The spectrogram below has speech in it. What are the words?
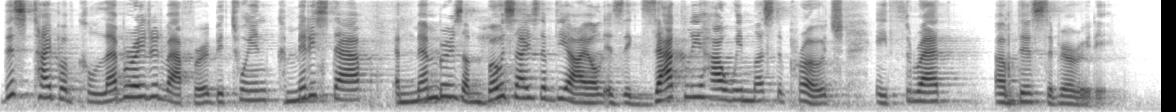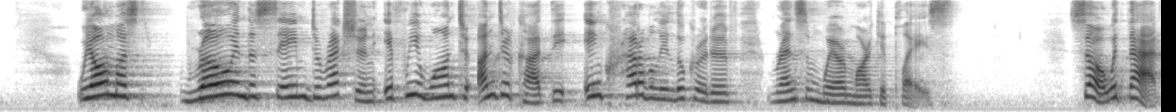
This type of collaborative effort between committee staff and members on both sides of the aisle is exactly how we must approach a threat of this severity. We all must row in the same direction if we want to undercut the incredibly lucrative ransomware marketplace. So, with that,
